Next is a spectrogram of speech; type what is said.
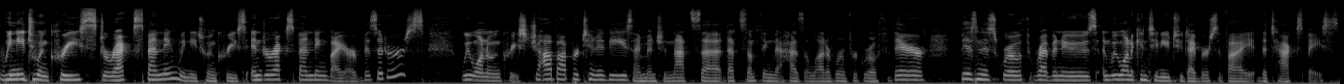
we need to increase direct spending. We need to increase indirect spending by our visitors. We want to increase job opportunities. I mentioned that's, uh, that's something that has a lot of room for growth there. Business growth, revenues, and we want to continue to diversify the tax base.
